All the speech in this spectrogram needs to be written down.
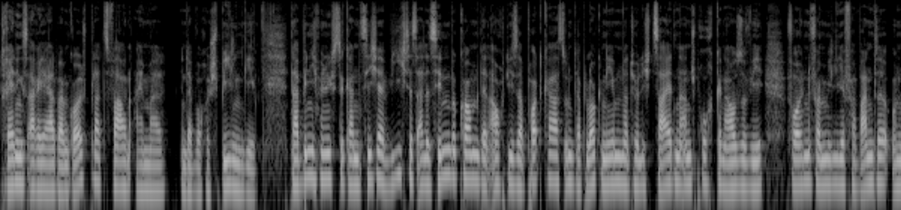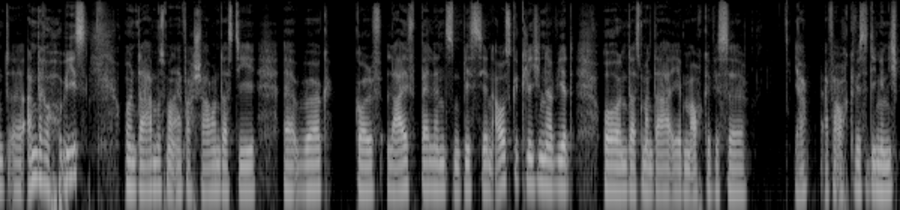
Trainingsareal beim Golfplatz fahre und einmal in der Woche spielen gehe. Da bin ich mir nicht so ganz sicher, wie ich das alles hinbekomme, denn auch dieser Podcast und der Blog nehmen natürlich Zeit in Anspruch, genauso wie Freunde, Familie, Verwandte und äh, andere Hobbys. Und da muss man einfach schauen, dass die äh, Work Golf-Life-Balance ein bisschen ausgeglichener wird und dass man da eben auch gewisse ja, einfach auch gewisse Dinge nicht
